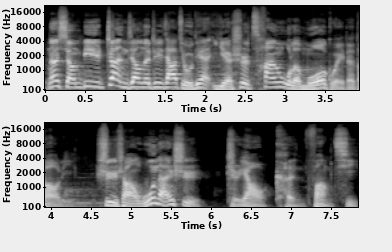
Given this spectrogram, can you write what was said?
那想必湛江的这家酒店也是参悟了魔鬼的道理，世上无难事。只要肯放弃。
